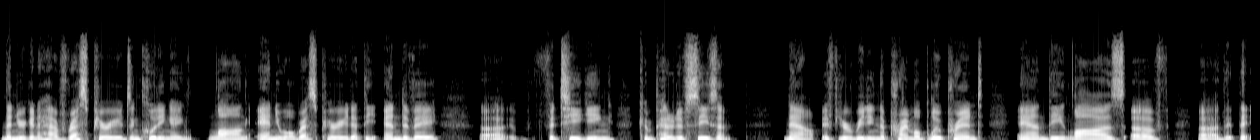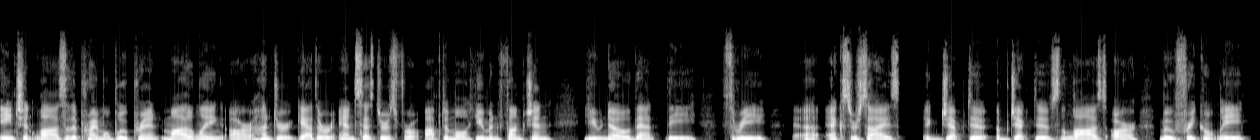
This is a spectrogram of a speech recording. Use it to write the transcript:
And then you're going to have rest periods, including a long annual rest period at the end of a uh, fatiguing competitive season. Now, if you're reading the primal blueprint and the laws of uh, the, the, ancient laws of the primal blueprint modeling our hunter gatherer ancestors for optimal human function, you know that the three uh, exercise objective, objectives, the laws are move frequently,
